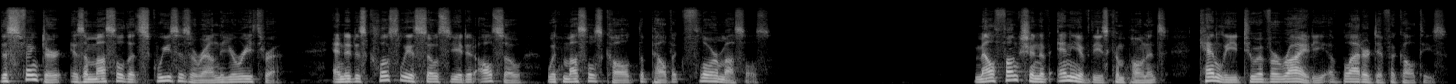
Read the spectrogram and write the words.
The sphincter is a muscle that squeezes around the urethra, and it is closely associated also with muscles called the pelvic floor muscles. Malfunction of any of these components can lead to a variety of bladder difficulties.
